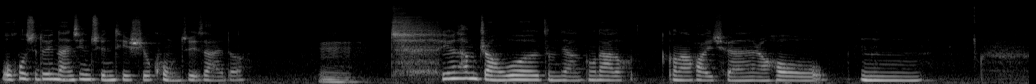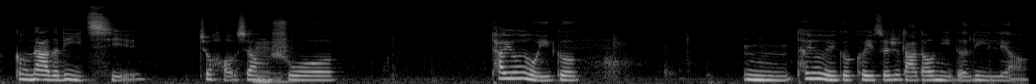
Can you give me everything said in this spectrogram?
我或许对于男性群体是有恐惧在的。嗯，因为他们掌握怎么讲更大的更大的话语权，然后嗯。更大的力气，就好像说，他拥有一个，嗯，他拥有一个可以随时打倒你的力量，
